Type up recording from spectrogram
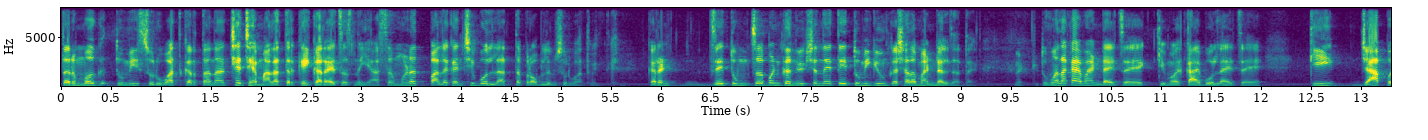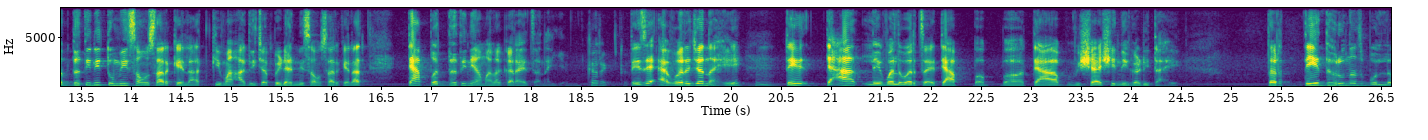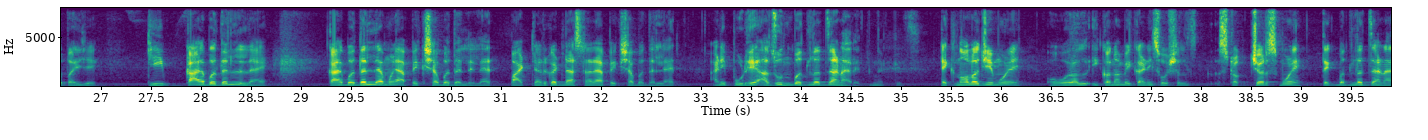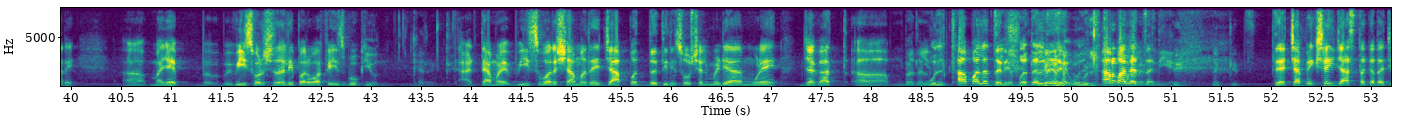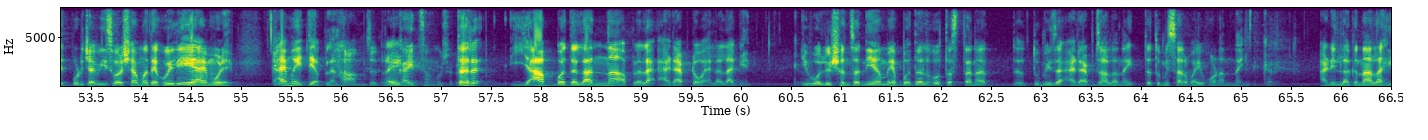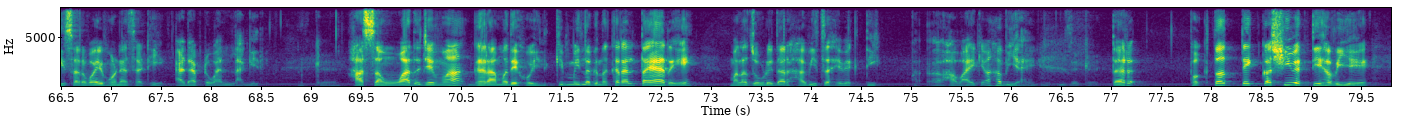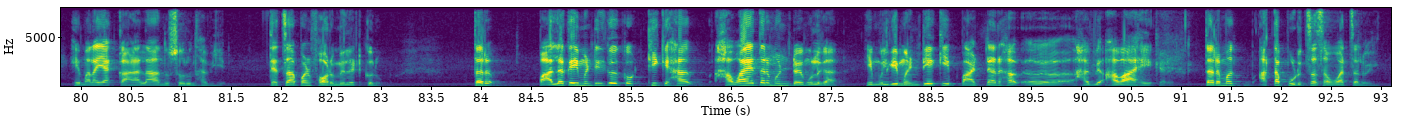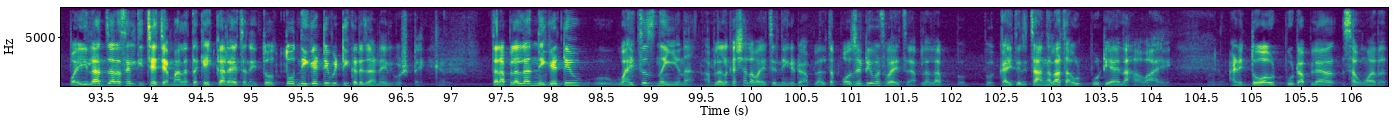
तर मग तुम्ही सुरुवात करताना छे छे मला तर काही करायचंच नाही असं म्हणत पालकांशी बोललात तर प्रॉब्लेम सुरुवात होईल. कारण जे तुमचं पण कन्व्हिक्शन आहे ते तुम्ही घेऊन कशाला भांडायला जात आहे तुम्हाला काय भांडायचं आहे किंवा काय बोलायचं आहे की ज्या पद्धतीने तुम्ही संसार केलात किंवा आधीच्या पिढ्यांनी संसार केलात त्या पद्धतीने आम्हाला करायचा नाही आहे करेक्ट ते जे ॲव्हर्जन आहे. ते त्या लेवलवरचं आहे त्या त्या विषयाशी निगडीत आहे. तर ते धरूनच बोललं पाहिजे. की काळ बदललेला आहे. काळ बदलल्यामुळे अपेक्षा बदललेल्या आहेत. पार्टनरकडनं असणाऱ्या अपेक्षा बदलल्या आहेत. आणि पुढे अजून बदलत जाणार आहेत. नक्कीच. टेक्नॉलॉजीमुळे ओव्हरऑल इकॉनॉमिक आणि सोशल स्ट्रक्चर्समुळे ते बदलत जाणार आहे. म्हणजे वीस वर्ष झाली परवा फेसबुक येऊन. त्यामुळे वीस वर्षामध्ये ज्या पद्धतीने सोशल मीडियामुळे जगात बदल उलथापालत झाली बदल उलथापालत झाली आहे. नक्कीच. त्याच्यापेक्षाही जास्त कदाचित पुढच्या वीस वर्षामध्ये होईल ए आयमुळे काय माहिती हा, आपल्याला म्हणजे? काहीच सांगू शकत तर या बदलांना आपल्याला ॲडॅप्ट व्हायला लागेल. इव्होल्युशनचा नियम आहे बदल होत असताना तुम्ही जर ॲडॅप्ट झाला नाही तर तुम्ही सर्वाईव्ह होणार नाही. आणि लग्नालाही सर्वाईव्ह होण्यासाठी ॲडॅप्ट व्हायला लागेल. ओके हा संवाद जेव्हा घरामध्ये होईल की मी लग्न करायला तयार आहे मला जोडीदार हवीच आहे व्यक्ती हवा आहे किंवा हवी आहे. तर फक्त ते कशी व्यक्ती हवी आहे हे मला या काळाला अनुसरून हवी आहे. त्याचं आपण फॉर्म्युलेट करू. तर पालकही म्हणतील की ठीक आहे हा हवा आहे तर म्हणतोय मुलगा. ही मुलगी म्हणते की पार्टनर हवी हवा आहे. तर मग आता पुढचा संवाद चालू होईल. पहिलाच जर असेल की छे छे मला तर काही करायचं नाही. तो तो निगेटिव्हिटीकडे जाणारी गोष्ट आहे. तर आपल्याला निगेटिव्ह व्हायचंच नाही आहे ना. आपल्याला कशाला व्हायचं निगेटिव्ह? आपल्याला तर पॉझिटिव्हच व्हायचं आहे आपल्याला काहीतरी चांगलाच आउटपुट यायला हवा आहे. आणि तो आउटपुट आपल्या संवादात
